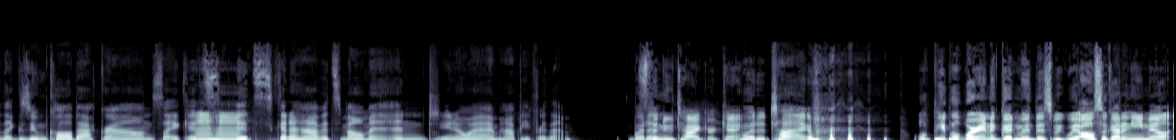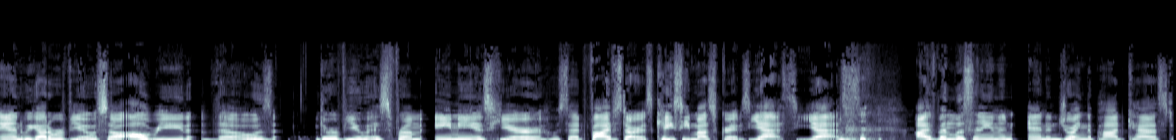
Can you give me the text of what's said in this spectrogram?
like Zoom call backgrounds. Like it's Mhm. it's gonna have its moment, and you know what? I'm happy for them. What it's a the new Tiger King. what a time. Well, people were in a good mood this week. We also got an email and we got a review, so I'll read those. The review is from Amy is here, who said five stars. Kacey Musgraves, yes, yes. I've been listening and, enjoying the podcast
